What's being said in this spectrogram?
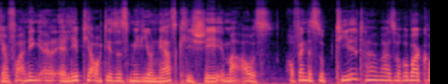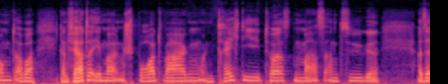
Ja, vor allen Dingen, er, er lebt ja auch dieses Millionärsklischee immer aus. Auch wenn es subtil teilweise rüberkommt, aber dann fährt er eben mal einen Sportwagen und trägt die teuersten Maßanzüge. Also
